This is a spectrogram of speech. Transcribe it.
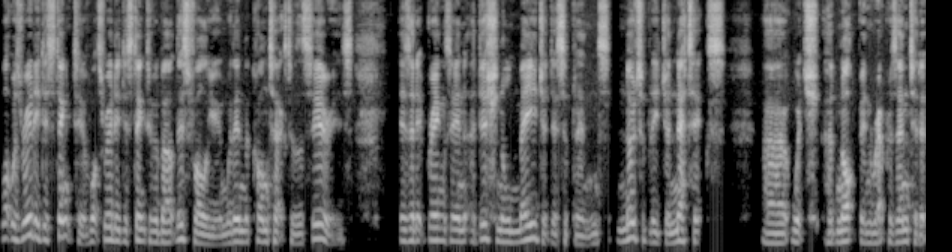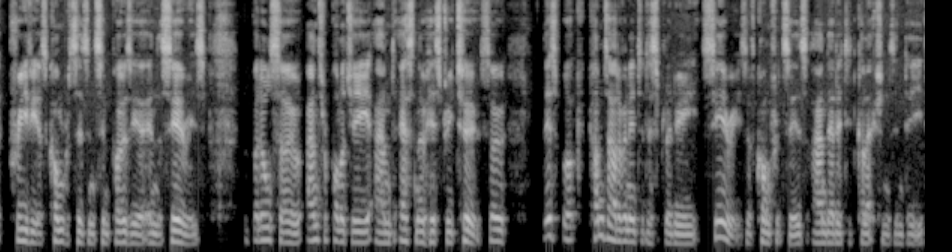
What was really distinctive, what's really distinctive about this volume within the context of the series, is that it brings in additional major disciplines, notably genetics, uh, which had not been represented at previous conferences and symposia in the series, but also anthropology and ethnohistory too. So this book comes out of an interdisciplinary series of conferences and edited collections indeed.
